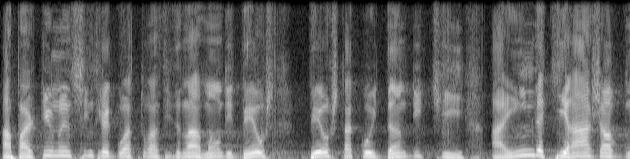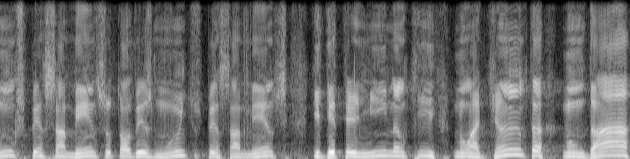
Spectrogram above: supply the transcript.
A partir do momento que você entregou a tua vida na mão de Deus, Deus está cuidando de ti. Ainda que haja alguns pensamentos, ou talvez muitos pensamentos, que determinam que não adianta, não dá,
